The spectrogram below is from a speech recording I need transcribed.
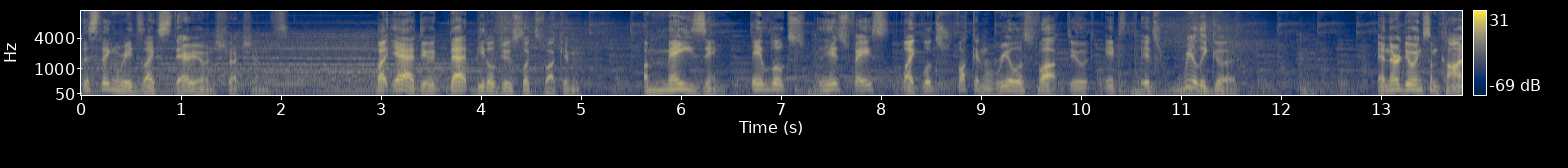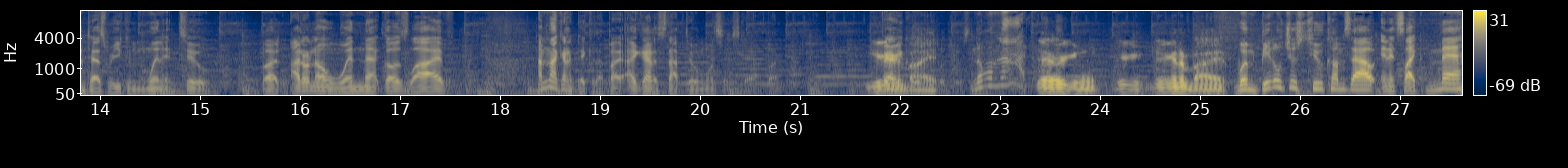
This thing reads like stereo instructions. But yeah, dude, that Beetlejuice looks fucking amazing. It looks his face like looks fucking real as fuck, dude. It's it's really good. And they're doing some contests where you can win it too. But I don't know when that goes live. I'm not gonna pick it up. I, I gotta stop doing one six scale, but You're very gonna cool buy it. No, I'm not. They're gonna. You're, you're gonna buy it. when Beetlejuice 2 comes out and it's like meh,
